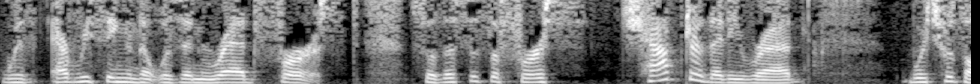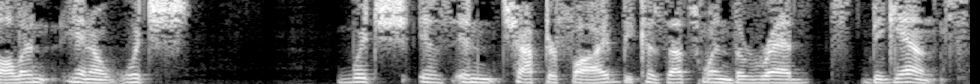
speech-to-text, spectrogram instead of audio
with everything that was in red first. So this is the first chapter that he read, which was all in, you know, which which is in chapter five because that's when the red begins.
